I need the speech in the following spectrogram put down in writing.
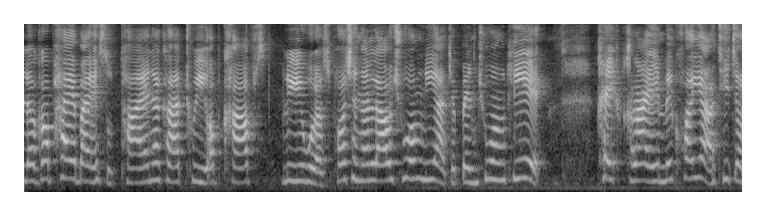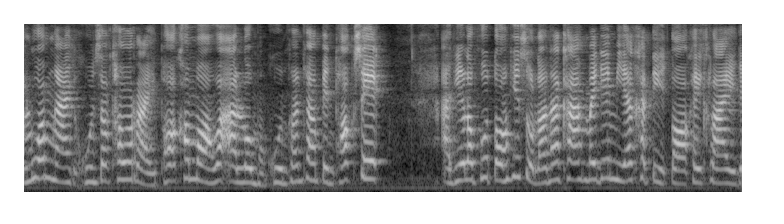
แล้วก็ไพ่ใบสุดท้ายนะคะ Tree of Cups Reverse เพราะฉะนั้นแล้วช่วงนี้อาจจะเป็นช่วงที่ใครๆไม่ค่อยอยากที่จะร่วมงานกับคุณสักเท่าไหร่ เพราะเขามองว่าอารมณ์ของคุณค่อนข้างเป็นท็อกซิก อันนี้เราพูดตรงที่สุดแล้วนะคะ ไม่ได้มีอคติต่อใครๆ ใ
